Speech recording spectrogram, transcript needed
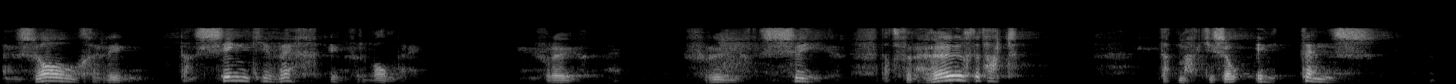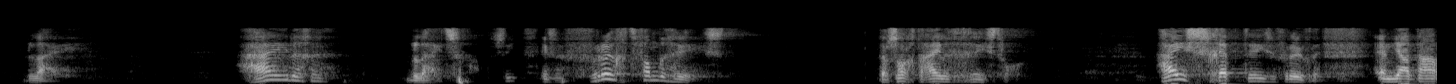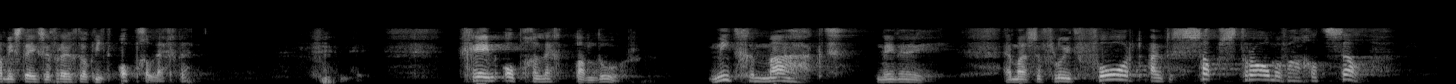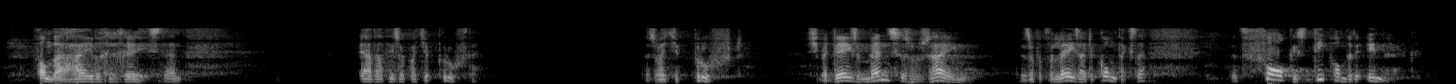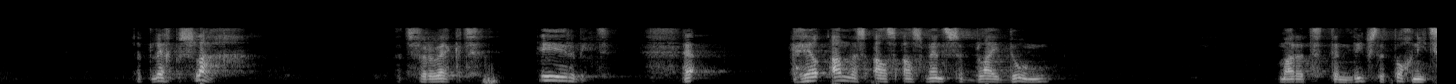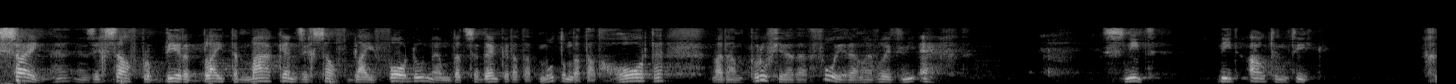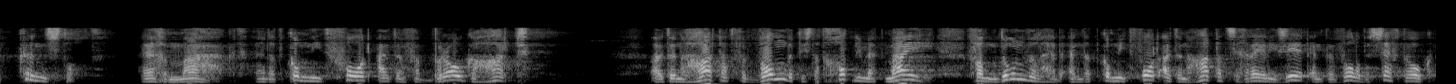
en zo gering. Dan zink je weg in verwondering, in vreugde. Vreugde, zeker. Dat verheugt het hart. Dat maakt je zo intens blij. Heilige blijdschap. Zie, is een vrucht van de geest. Daar zorgt de Heilige Geest voor. Hij schept deze vreugde. En ja, daarom is deze vreugde ook niet opgelegd. Hè? Nee. Geen opgelegd pandoor. Niet gemaakt. Nee, nee. En maar ze vloeit voort uit de sapstromen van God zelf. Van de Heilige Geest. En ja, dat is ook wat je proeft. Dat is wat je proeft. Als je bij deze mensen zou zijn, dat is ook wat we lezen uit de context. Hè? Het volk is diep onder de indruk. Het legt beslag. Het verwekt eerbied. Heel anders als als mensen blij doen, maar het ten diepste toch niet zijn. Hè? En zichzelf proberen blij te maken en zichzelf blij voordoen, omdat ze denken dat dat moet, omdat dat hoort. Hè? Maar dan proef je dat, dat voel je dan, maar voel je het niet echt. Het is niet, niet authentiek. Gekunsteld, hè, gemaakt. Hè? Dat komt niet voort uit een verbroken hart. Uit een hart dat verwonderd is dat God nu met mij van doen wil hebben. En dat komt niet voort uit een hart dat zich realiseert en ten volle beseft ook.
